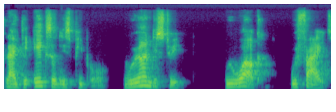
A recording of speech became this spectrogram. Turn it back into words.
like the Exodus people. We're on the street, we walk, we fight.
